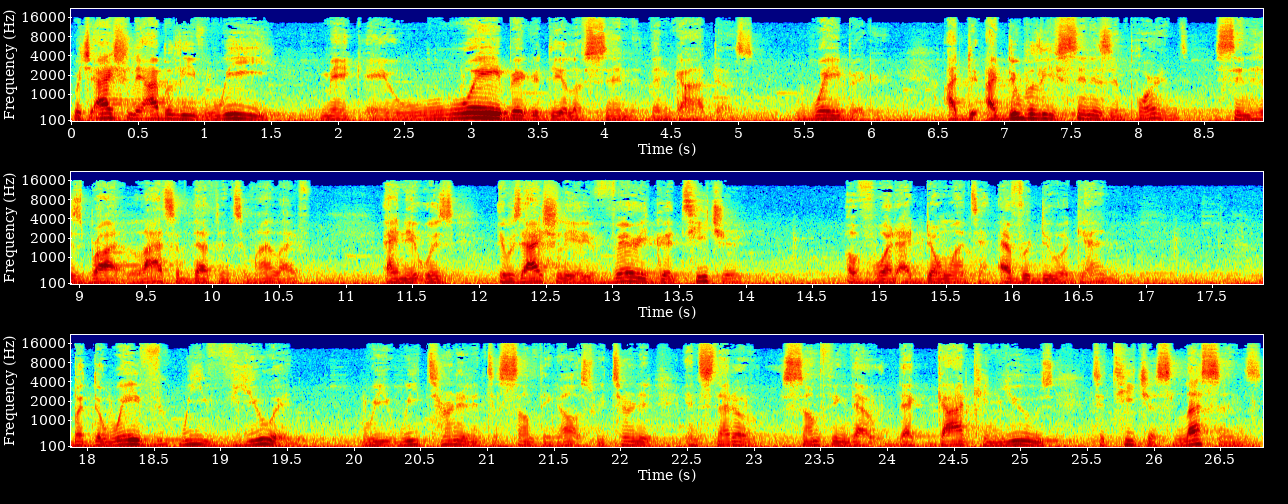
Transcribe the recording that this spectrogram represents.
which actually I believe we make a way bigger deal of sin than God does. Way bigger. I do, I do believe sin is important. Sin has brought lots of death into my life. And it was, it was actually a very good teacher of what I don't want to ever do again. But the way we view it, we, we turn it into something else. We turn it, instead of something that, that God can use to teach us lessons,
